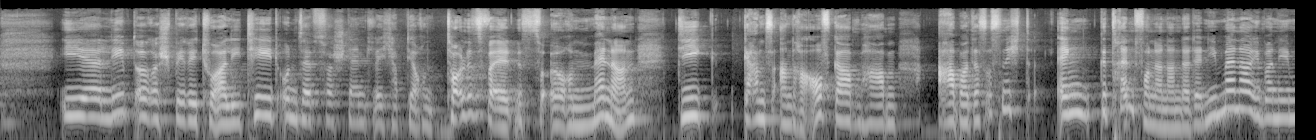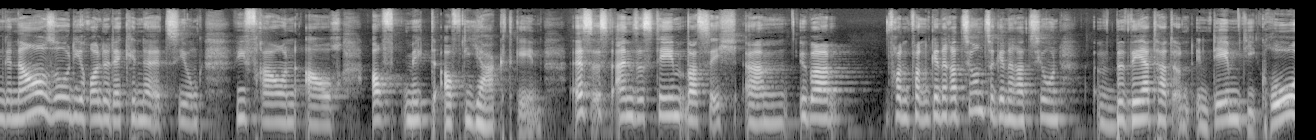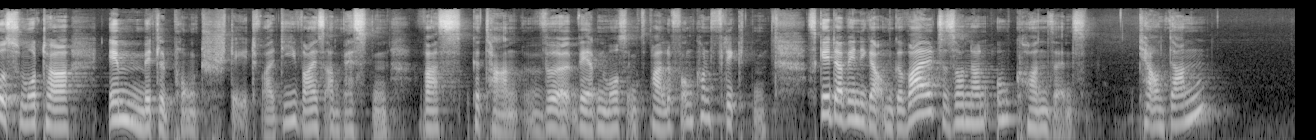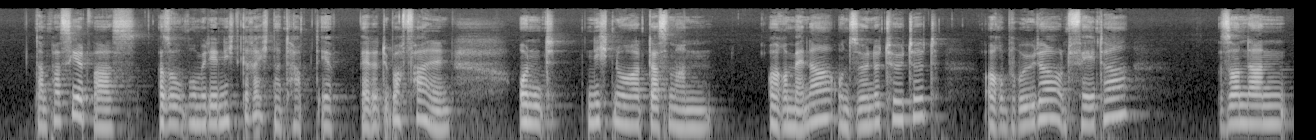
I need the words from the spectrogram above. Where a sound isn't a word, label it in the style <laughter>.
Ihr lebt eure Spiritualität und selbstverständlich habt ihr auch ein tolles Verhältnis zu euren Männern, die ganz andere Aufgaben haben. Aber das ist nicht eng getrennt voneinander, denn die Männer übernehmen genauso die Rolle der Kindererziehung, wie Frauen auch auf, mit auf die Jagd gehen. Es ist ein System, was sich ähm, über von, von Generation zu Generation bewährt hat und in dem die Großmutter im Mittelpunkt steht, weil die weiß am besten, was getan werden muss im Falle von Konflikten. Es geht da weniger um Gewalt, sondern um Konsens. Tja, und dann, dann passiert was also womit ihr nicht gerechnet habt. Ihr werdet überfallen. Und nicht nur, dass man eure Männer und Söhne tötet, eure Brüder und Väter, sondern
